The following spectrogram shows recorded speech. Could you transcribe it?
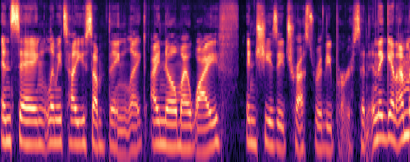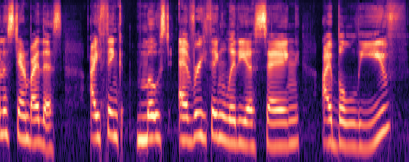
and saying, Let me tell you something. Like, I know my wife and she is a trustworthy person. And again, I'm going to stand by this. I think most everything Lydia is saying, I believe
